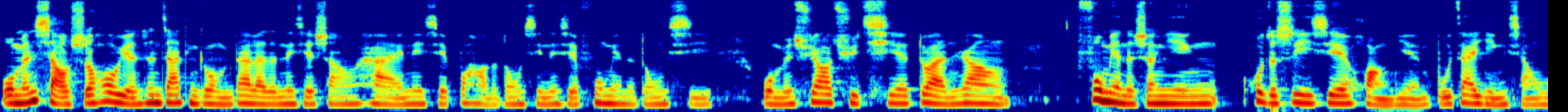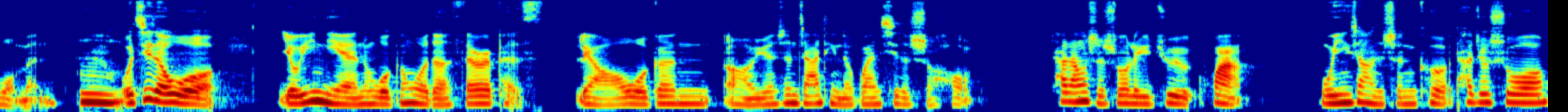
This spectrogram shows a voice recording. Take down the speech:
我们小时候原生家庭给我们带来的那些伤害、那些不好的东西、那些负面的东西，我们需要去切断，让负面的声音或者是一些谎言不再影响我们。嗯，我记得我。有一年，我跟我的 therapist 聊我跟呃原生家庭的关系的时候，他当时说了一句话，我印象很深刻。他就说：“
